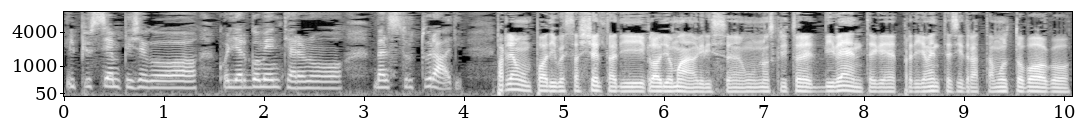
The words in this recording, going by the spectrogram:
il più semplice co- con gli argomenti erano ben strutturati. Parliamo un po' di questa scelta di Claudio Magris, uno scrittore vivente che praticamente si tratta molto poco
